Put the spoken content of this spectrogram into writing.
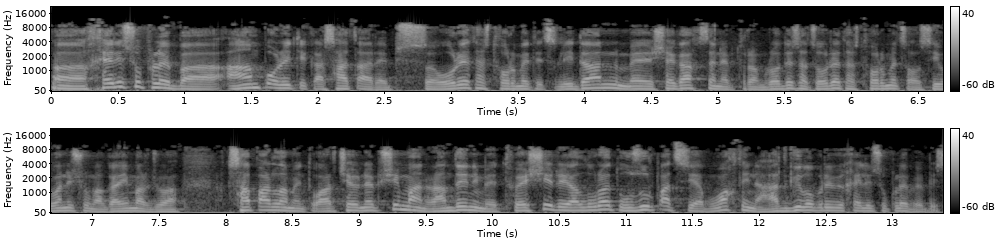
ხელისუფლება ამ პოლიტიკას ატარებს 2012 წლიდან. მე შეგახსენებთ რომ როდესაც 2012 წელს ივანიშვილმა გამოიმარჯვა საპარლამენტო არჩევნებში მან რამდენიმე თვეში რეალურად უზურპაცია მოახდინა ადგილობრივი ხელისუფლებების.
